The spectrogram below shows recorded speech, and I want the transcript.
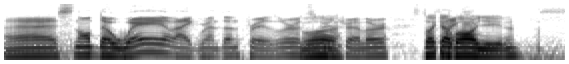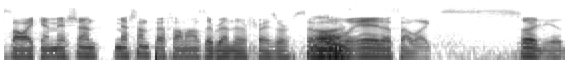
Euh, sinon, The Whale avec Brandon Fraser, tu Ouais. le trailer. C'est toi qui que- braillé, là. Ça va être une méchante, méchante performance de Brandon Fraser. Ça, Ouais. Pour vrai, là, ça va être solide.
